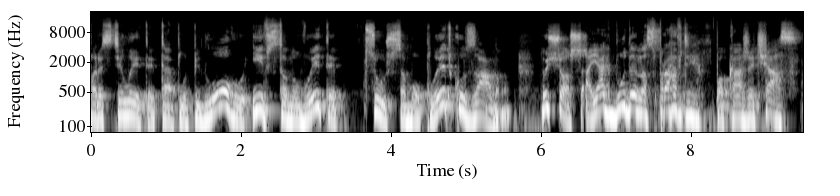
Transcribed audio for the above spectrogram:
перестілити теплу підлогу і встановити. Цю ж саму плитку заново. Ну що ж, а як буде насправді, покаже час.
